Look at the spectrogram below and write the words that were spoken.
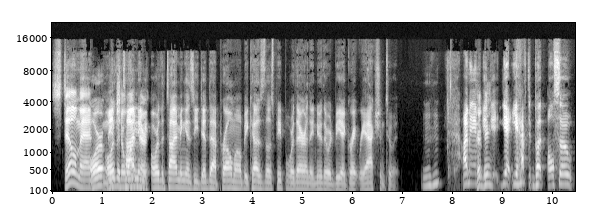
still, man, or or the timing wonder. or the timing is he did that promo because those people were there and they knew there would be a great reaction to it. Mm-hmm. I mean, it- it- yeah, you have to, but also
